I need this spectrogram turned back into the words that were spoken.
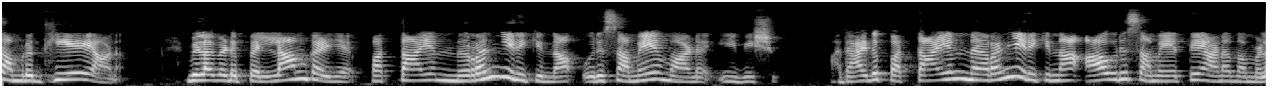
സമൃദ്ധിയെയാണ്. വിളവെടുപ്പെല്ലാം കഴിഞ്ഞ് പത്തായം നിറഞ്ഞിരിക്കുന്ന ഒരു സമയമാണ് ഈ വിഷു. അതായത് പത്തായം നിറഞ്ഞിരിക്കുന്ന ആ ഒരു സമയത്തെയാണ് നമ്മൾ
